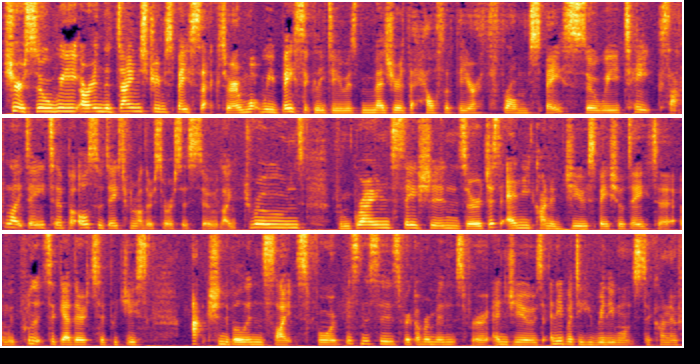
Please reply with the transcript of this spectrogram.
Sure. So we are in the downstream space sector, and what we basically do is measure the health of the Earth from space. So we take satellite data, but also data from other sources, so like drones, from ground stations, or just any kind of geospatial data, and we pull it together to produce actionable insights for businesses, for governments, for NGOs, anybody who really wants to kind of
